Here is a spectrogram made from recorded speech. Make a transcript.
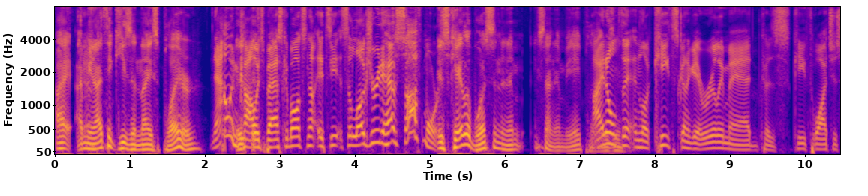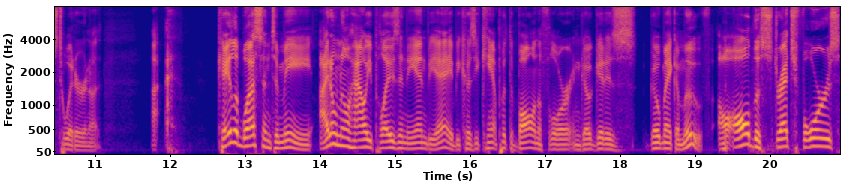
I I Yeah. mean, I think he's a nice player. Now in college basketball, it's not. It's it's a luxury to have sophomores. Is Caleb Wesson an M- he's not an NBA player? I don't think. And look, Keith's going to get really mad because Keith watches Twitter and. I, I, Caleb Wesson, to me, I don't know how he plays in the NBA because he can't put the ball on the floor and go get his go make a move. All, all the stretch fours,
